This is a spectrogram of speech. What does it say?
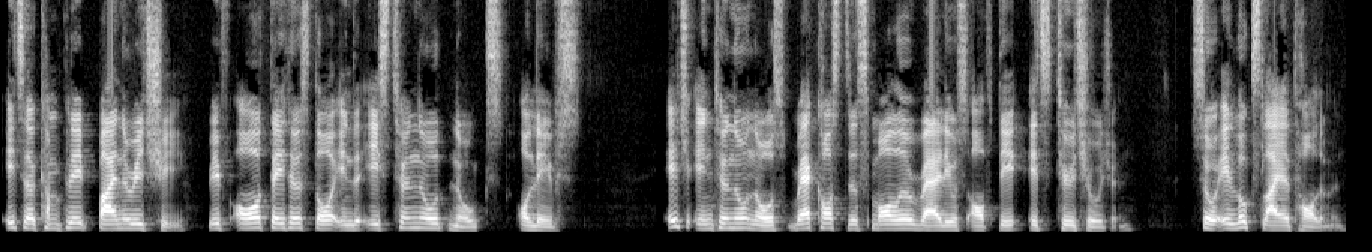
It's a complete binary tree with all data stored in the external nodes or leaves. Each internal node records the smaller values of the, its two children, so it looks like a tournament.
